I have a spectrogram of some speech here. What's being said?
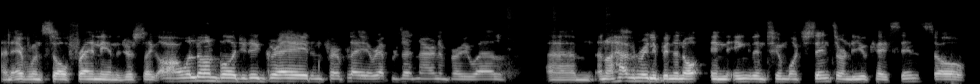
and everyone's so friendly, and they're just like, "Oh, well done, bud, you did great, and fair play, you're representing Ireland very well." Um, and I haven't really been in in England too much since, or in the UK since, so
